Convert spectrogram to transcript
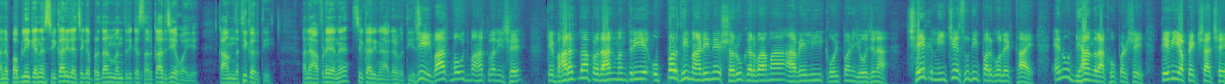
અને પબ્લિક એને સ્વીકારી લે છે કે પ્રધાનમંત્રી કે સરકાર જે હોય એ કામ નથી કરતી. અને આપણે એને સ્વીકારીને આગળ વધીએ જી વાત બહુ જ મહત્વની છે કે ભારતના પ્રધાનમંત્રીએ ઉપરથી માંડીને શરૂ કરવામાં આવેલી કોઈ પણ યોજના છેક નીચે સુધી પરગોલેટ થાય એનું ધ્યાન રાખવું પડશે તેવી અપેક્ષા છે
